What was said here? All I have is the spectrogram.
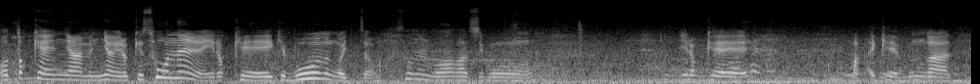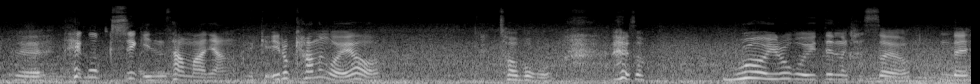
어떻게 했냐면요. 이렇게 손을 이렇게 이렇게 모으는 거 있죠. 손을 모아가지고 이렇게 막 이렇게 뭔가 그 태국식 인사 마냥 이렇게 이렇게 하는 거예요. 저보고. 그래서 뭐야 이러고 이때는 갔어요. 근데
